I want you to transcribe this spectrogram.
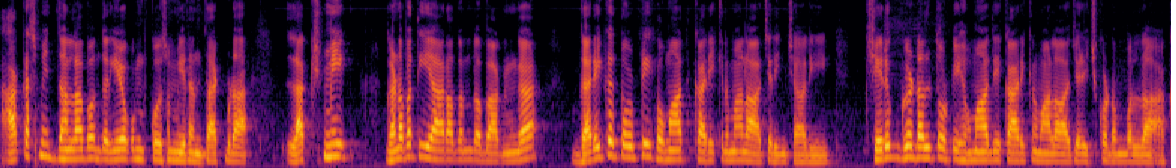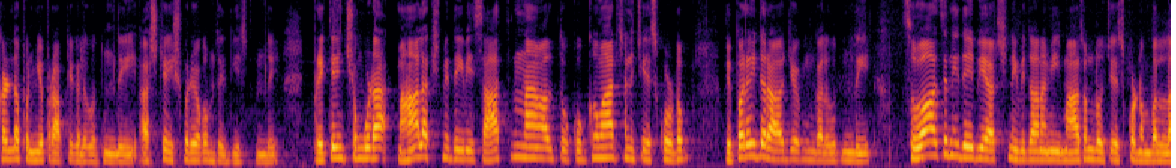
ఆకస్మిక ధనలాభం దుర్యోగం కోసం మీరంతా కూడా లక్ష్మీ గణపతి ఆరాధనలో భాగంగా గరికతోటి హోమాది కార్యక్రమాలు ఆచరించాలి. చెరుకుగడ్డలతోటి హోమాది కార్యక్రమాలు ఆచరించుకోవడం వల్ల అఖండ పుణ్యప్రాప్తి కలుగుతుంది అష్టైశ్వర్యోగం సిద్ధిస్తుంది. ప్రతినిత్యం కూడా మహాలక్ష్మీదేవి సహస్రనామాలతో కుక్కుమార్చన చేసుకోవడం విపరీత రాజ్యోగం కలుగుతుంది. సువాసిని దేవి అర్చని విధానం ఈ మాసంలో చేసుకోవడం వల్ల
